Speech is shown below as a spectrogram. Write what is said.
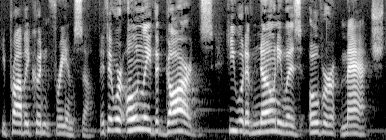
he probably couldn't free himself. If it were only the guards, he would have known he was overmatched.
